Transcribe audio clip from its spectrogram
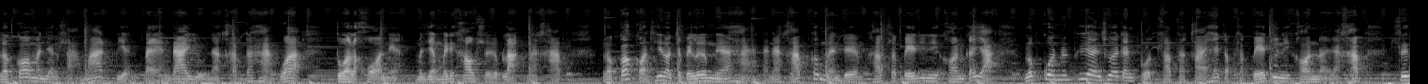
แล้วก็มันยังสามารถเปลี่ยนแปลงได้อยู่นะครับ ถ้าหากว่าตัวละครเนี่ยมันยังไม่ได้เข้าเซิร์ฟหลักนะครับ แล้วก็ก่อนที่เราจะไปเริ่มเนื้อหากันนะครับ ก็เหมือนเดิมครับ Space Unicorn ก็อยากรบกวนเพื่อนๆ ช่วยกันกด Subscribe ให้กับ Space Unicorn หน่อยนะครับ ซึ่ง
